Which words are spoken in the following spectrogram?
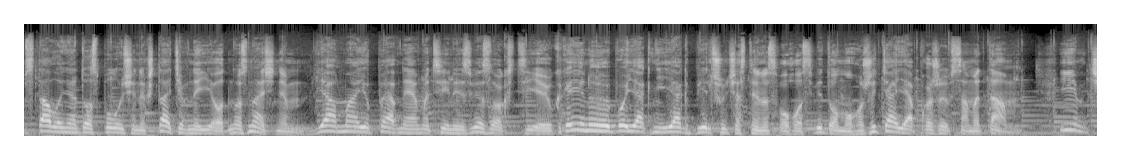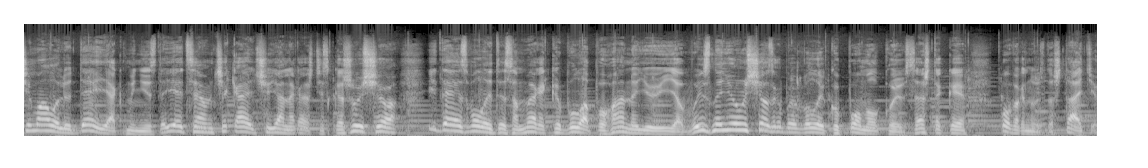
ставлення до Сполучених Штатів не є однозначним. Я маю певний емоційний зв'язок з цією країною, бо як ніяк більшу частину свого свідомого життя я прожив саме там. І чимало людей, як мені здається, чекають, що я нарешті скажу, що ідея звалити з Америки була поганою, і я визнаю, що зробив велику помилку і все ж таки повернусь до штатів.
